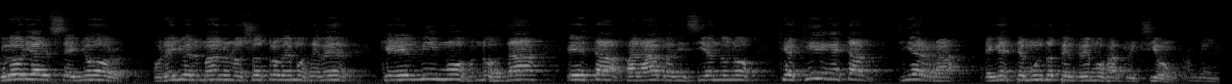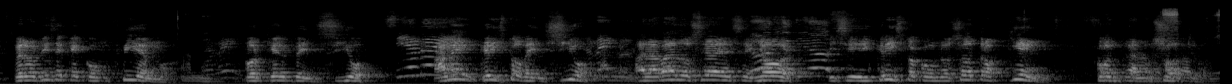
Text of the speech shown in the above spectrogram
Gloria al Señor. Por ello, hermano, nosotros debemos de ver que Él mismo nos da esta palabra diciéndonos que aquí en esta tierra, en este mundo tendremos aflicción. Amén. Pero dice que confiemos Amén. porque Él venció. Amén. Cristo venció. Alabado sea el Señor. Y si Cristo con nosotros, ¿quién? Contra nosotros.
